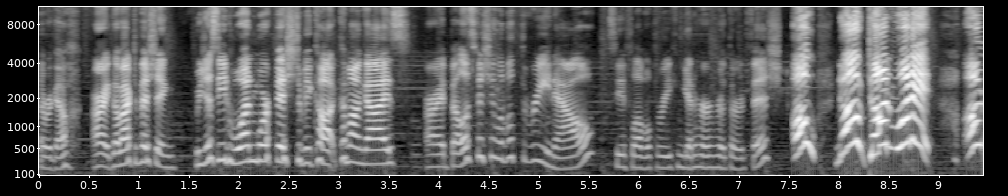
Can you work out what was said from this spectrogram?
There we go. All right, go back to fishing. We just need one more fish to be caught. Come on, guys. All right, Bella's fishing level three now. See if level three can get her her third fish. Oh, no, Don won it. Oh,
